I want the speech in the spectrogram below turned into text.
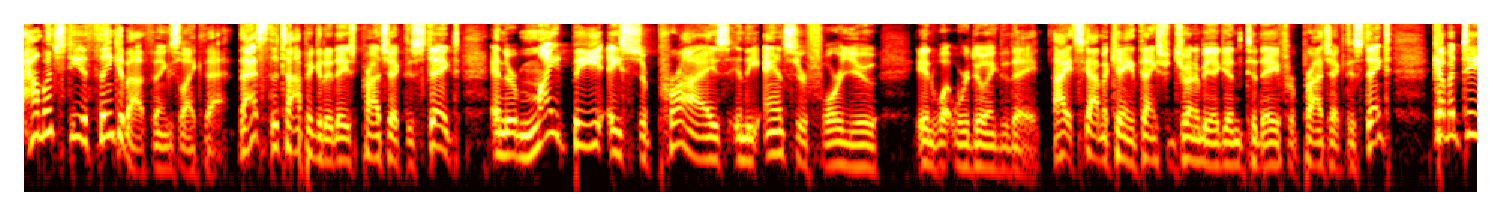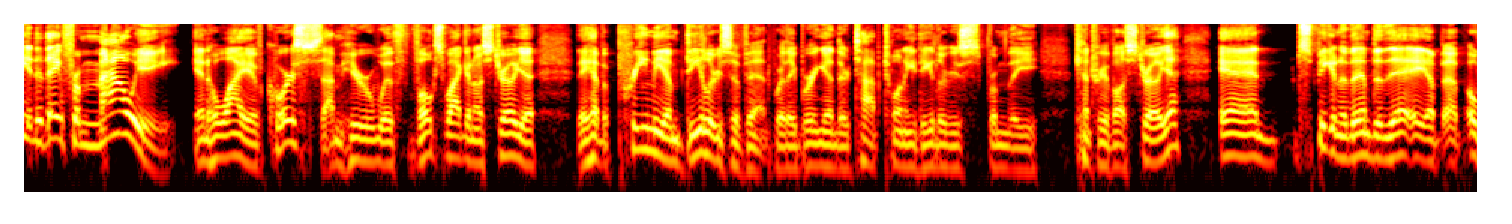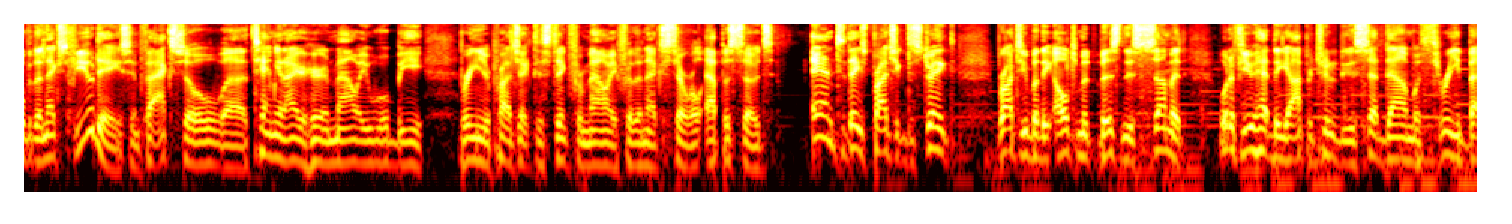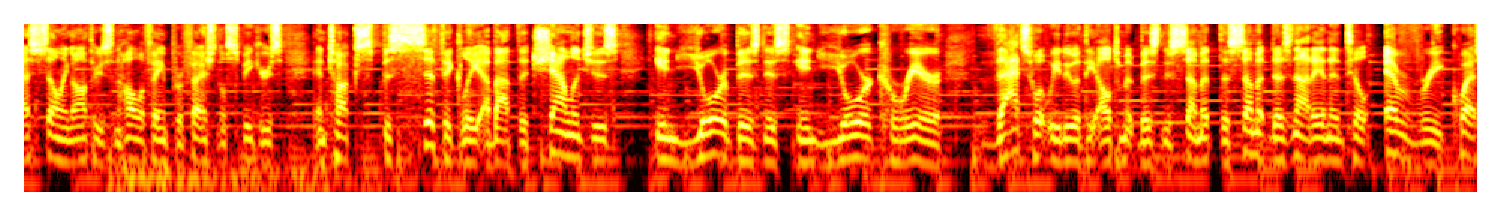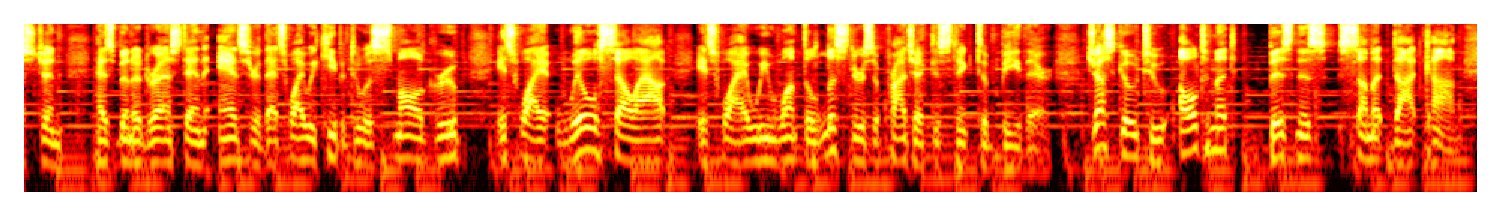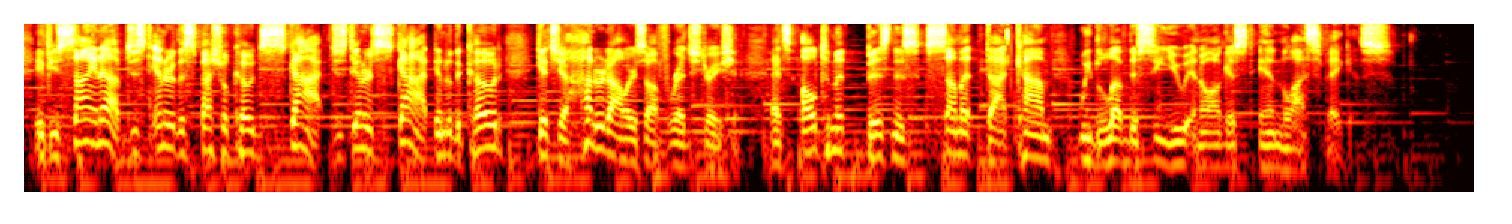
how much do you think about things like that? That's the topic of today's Project Distinct, and there might be a surprise in the answer for you in what we're doing today. Hi, it's Scott McKain. Thanks for joining me again today for Project Distinct. Coming to you today from Maui in Hawaii, of course. I'm here with Volkswagen Australia. They have a premium dealers event where they bring in their top 20 dealers from the country of Australia. And speaking to them today, uh, uh, over the next few days, in fact. So uh, Tammy and I are here in Maui. We'll be bringing your Project Distinct from Maui for the next several episodes. And today's Project Distinct brought to you by the Ultimate Business Summit. What if you had the opportunity to sit down with three best selling authors and Hall of Fame professional speakers and talk specifically about the challenges in your business, in your career? That's what we do at the Ultimate Business Summit. The summit does not end until every question has been addressed and answered. That's why we keep it to a small group. It's why it will sell out. It's why we want the listeners of Project Distinct to be there. Just go to Ultimate businesssummit.com. If you sign up, just enter the special code SCOTT. Just enter Scott into the code, gets you $100 off registration. That's ultimatebusinesssummit.com. We'd love to see you in August in Las Vegas.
